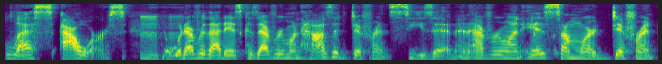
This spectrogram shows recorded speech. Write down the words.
less hours, mm-hmm. whatever that is, because everyone has a different season and everyone is somewhere different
